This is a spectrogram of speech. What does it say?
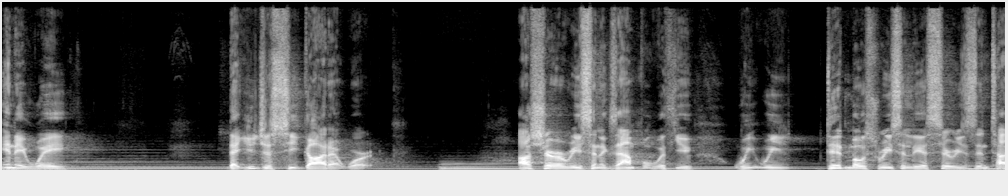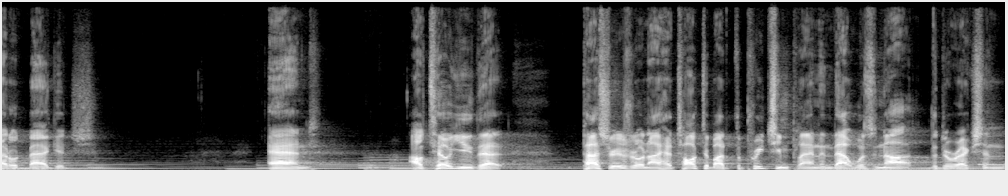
in a way that you just see God at work. I'll share a recent example with you. We, we did most recently a series entitled Baggage. And I'll tell you that Pastor Israel and I had talked about the preaching plan, and that was not the direction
